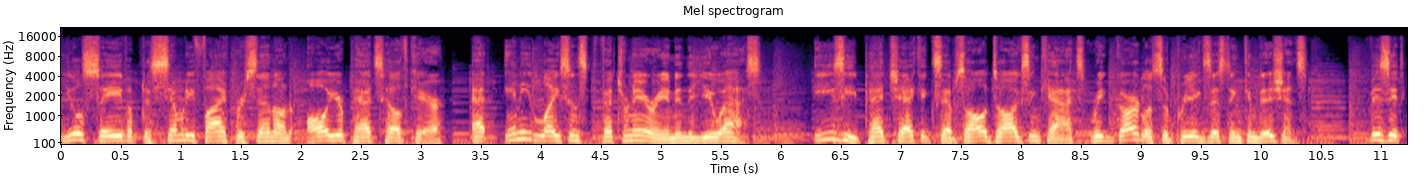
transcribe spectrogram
you'll save up to 75% on all your pet's health care at any licensed veterinarian in the U.S. Easy Pet Check accepts all dogs and cats regardless of pre existing conditions. Visit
